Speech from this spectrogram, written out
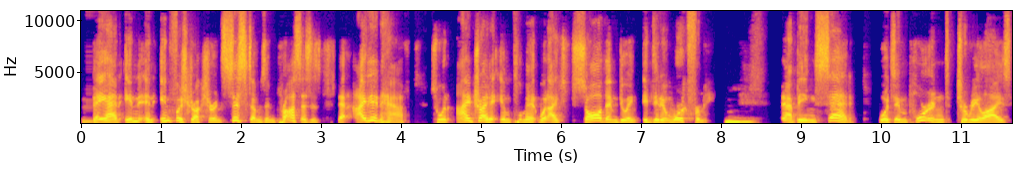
they had in an infrastructure and systems and processes that I didn't have. So when I tried to implement what I saw them doing, it didn't work for me. Mm-hmm. That being said, what's important to realize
